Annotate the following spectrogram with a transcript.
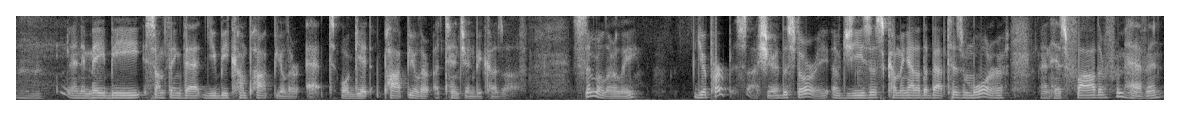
Mm-hmm. And it may be something that you become popular at or get popular attention because of. Similarly, your purpose. I shared the story of Jesus coming out of the baptism water, and his Father from heaven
